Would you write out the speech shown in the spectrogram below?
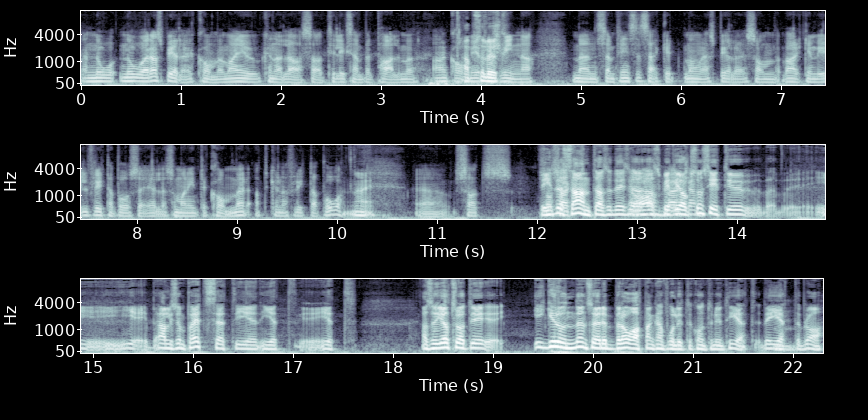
Men no, några spelare kommer man ju kunna lösa, till exempel Palmu. Han kommer ju Absolut. försvinna. Men sen finns det säkert många spelare som varken vill flytta på sig eller som man inte kommer att kunna flytta på. Nej. Eh, så att Det är intressant, alltså det, Ja, Peter. Jackson sitter ju i, i, liksom på ett sätt i, i, ett, i ett Alltså jag tror att det I grunden så är det bra att man kan få lite kontinuitet. Det är Mm. jättebra.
